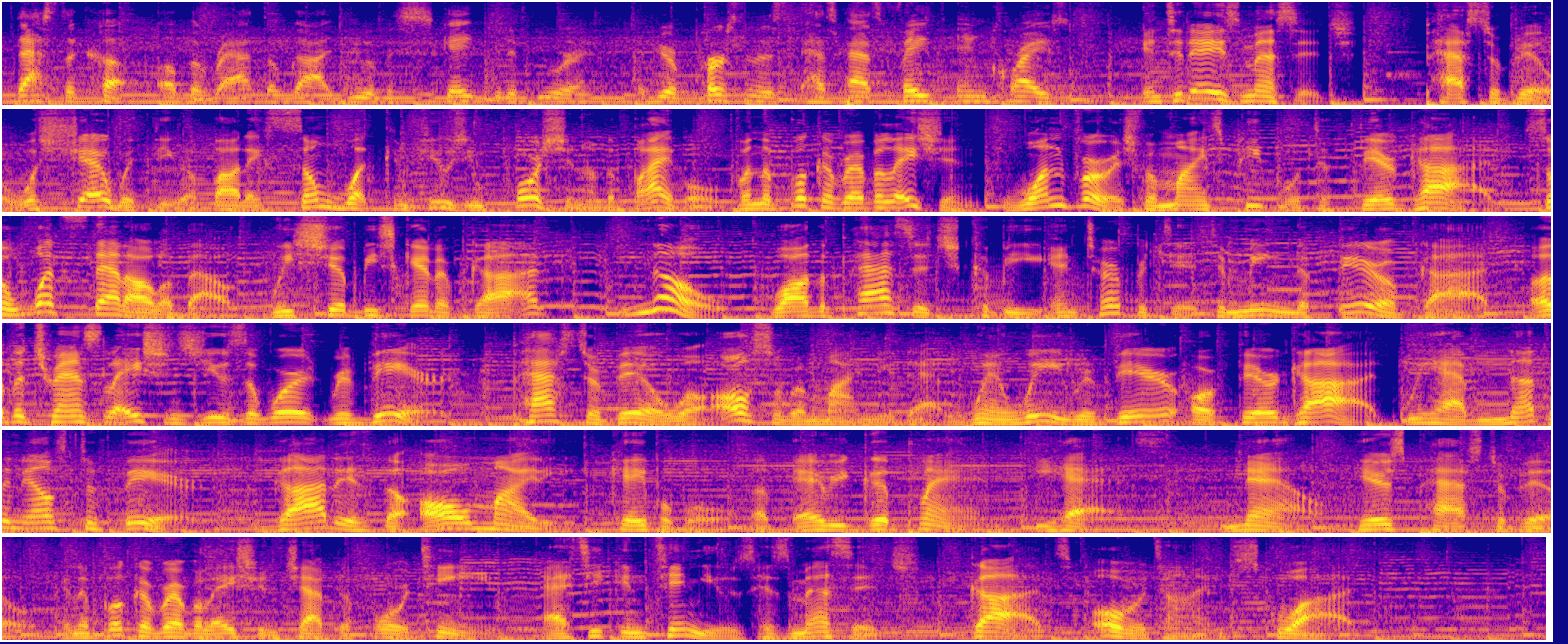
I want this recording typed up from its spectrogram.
That's the cup of the wrath of God. You have escaped it if you are if you're a person that has has faith in Christ. In today's message, Pastor Bill will share with you about a somewhat confusing portion of the Bible from the book of Revelation. One verse reminds people to fear God. So, what's that all about? We should be scared of God? No. While the passage could be interpreted to mean the fear of God, other translations use the word revere. Pastor Bill will also remind you that when we revere or fear God, we have nothing else to fear. God is the Almighty, capable of every good plan He has. Now, here's Pastor Bill in the book of Revelation, chapter 14, as he continues his message God's Overtime Squad.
